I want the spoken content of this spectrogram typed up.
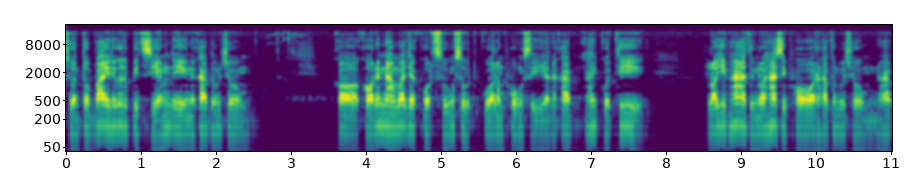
ส่วนตัวใบ้นี่ก็คือปิดเสียงนั่นเองนะครับท่านผู้ชม ก็ขอแนะนำว่าจะกดสูงสุดกลัวลำโพงเสียนะครับ ให้กดที่ 125ถึง150พอนะครับท่านผู้ชมนะครับ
